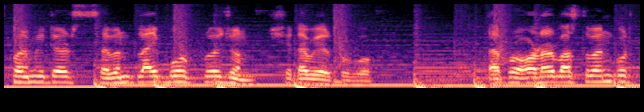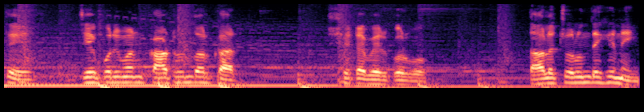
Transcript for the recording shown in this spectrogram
স্কোয়ার মিটার সেভেন প্লাইবোর্ড প্রয়োজন সেটা বের করব। তারপর অর্ডার বাস্তবায়ন করতে যে পরিমাণ কার্টুন দরকার সেটা বের করব। তাহলে চলুন দেখে নেই।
